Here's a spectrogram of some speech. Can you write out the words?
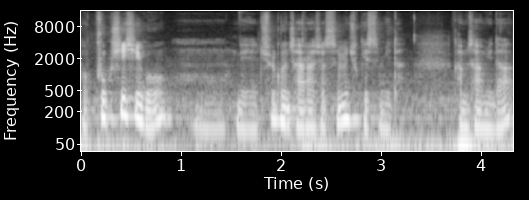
어, 푹 쉬시고 어, 내일 출근 잘 하셨으면 좋겠습니다. 감사합니다.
